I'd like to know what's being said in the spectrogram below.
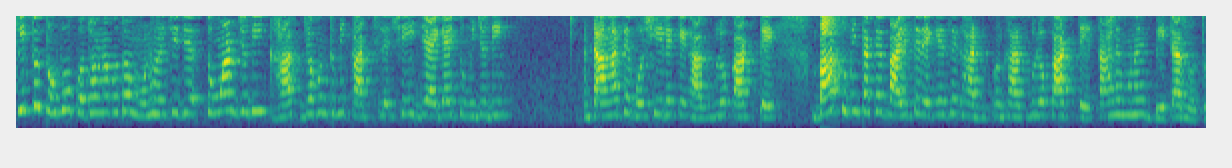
কিন্তু তবুও কোথাও না কোথাও মনে হয়েছে যে তোমার যদি ঘাস যখন তুমি কাটছিলে, সেই জায়গায় তুমি যদি ডাঙাতে বসিয়ে রেখে ঘাসগুলো কাটতে বা তুমি তাকে বাড়িতে রেখে এসে ঘাসগুলো কাটতে, তাহলে মনে হয় বেটার হতো।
